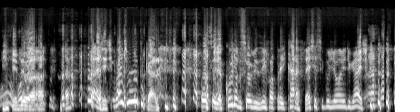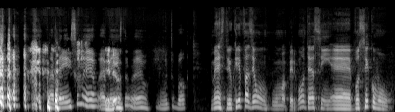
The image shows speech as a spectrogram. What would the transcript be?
Oh, Entendeu? A, a, a, gente vai junto, cara. Ou seja, cuida do seu vizinho e fala pra ele, cara, fecha esse bujão aí de gás. é bem isso mesmo, é Entendeu? bem isso mesmo. Muito bom. Mestre, eu queria fazer um, uma pergunta, é assim, é, você como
